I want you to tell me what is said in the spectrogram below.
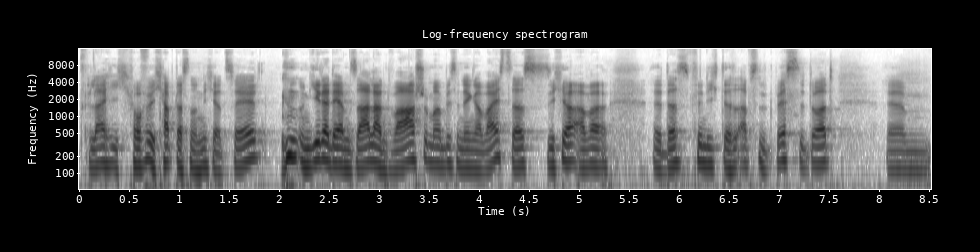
vielleicht, ich hoffe, ich habe das noch nicht erzählt. Und jeder, der im Saarland war, schon mal ein bisschen länger weiß das sicher, aber äh, das finde ich das absolut Beste dort. Ähm,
